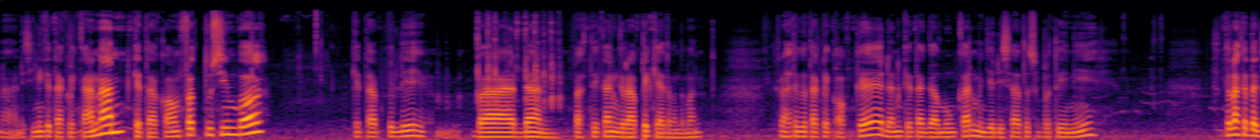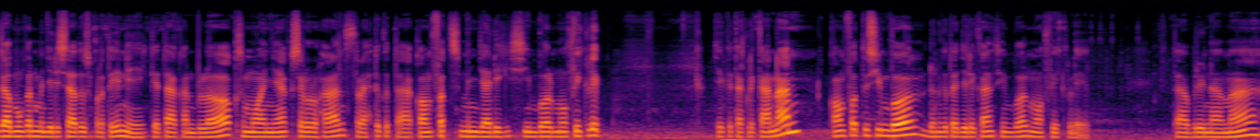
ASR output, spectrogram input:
Nah di sini kita klik kanan kita convert to symbol kita pilih badan. Pastikan grafik ya teman-teman. Setelah itu kita klik OK dan kita gabungkan menjadi satu seperti ini. Setelah kita gabungkan menjadi satu seperti ini kita akan blok semuanya keseluruhan. Setelah itu kita convert menjadi simbol movie clip. Jadi kita klik kanan convert to simbol dan kita jadikan simbol movie clip. Kita beri nama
